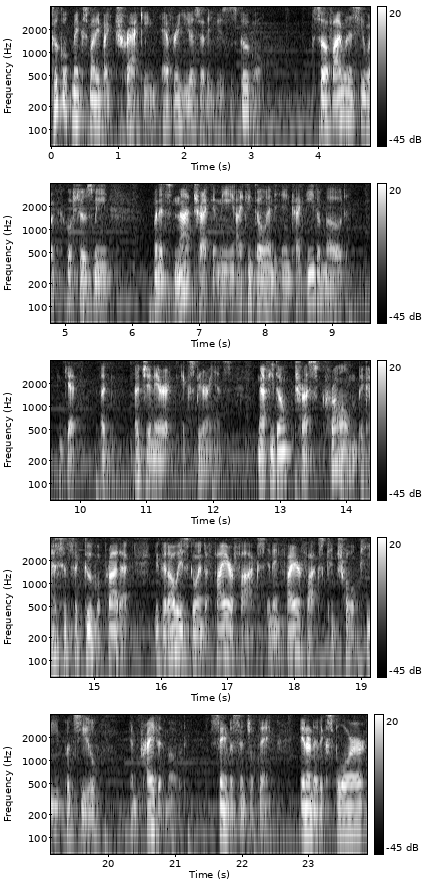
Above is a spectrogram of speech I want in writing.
Google makes money by tracking every user that uses Google. So if I want to see what Google shows me when it's not tracking me, I can go into incognito mode and get a, a generic experience. Now, if you don't trust Chrome because it's a Google product, you could always go into Firefox, and in Firefox, Control P puts you in private mode. Same essential thing. Internet Explorer,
